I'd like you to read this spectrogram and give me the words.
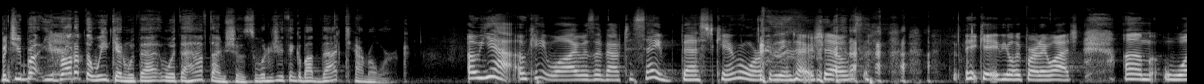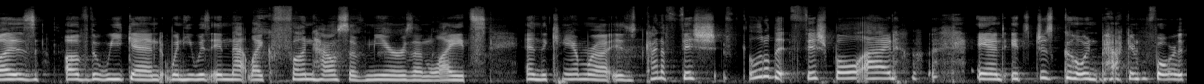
but you brought you brought up the Weeknd with that with the halftime show. So what did you think about that camera work? Oh yeah. Okay. Well, I was about to say best camera work of the entire show, aka the only part I watched, um, was of the weekend when he was in that like fun house of mirrors and lights, and the camera is kind of fish, a little bit fishbowl eyed, and it's just going back and forth,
